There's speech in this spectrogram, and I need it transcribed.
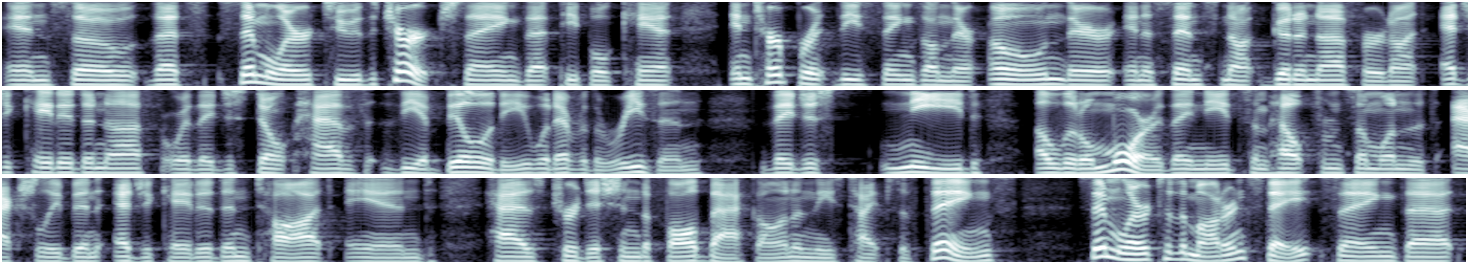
And so that's similar to the church saying that people can't interpret these things on their own. They're, in a sense, not good enough or not educated enough, or they just don't have the ability, whatever the reason. They just need a little more. They need some help from someone that's actually been educated and taught and has tradition to fall back on and these types of things similar to the modern state, saying that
